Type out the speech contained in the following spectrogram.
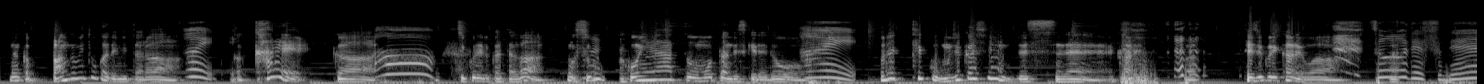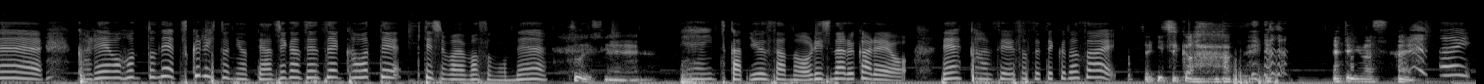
なんか番組とかで見たら、はい。なんかカレーがあ作れる方がもうすごくかっこいいなと思ったんですけれど、あ、はい。それ結構難しいんですね、カレーとか。手作りカレーは。そうですね。カレーは本当ね、作る人によって味が全然変わってきてしまいますもんね。そうですね。ねいつかゆうさんのオリジナルカレーをね、完成させてください。じゃあいつか やってみます。はい。はい。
